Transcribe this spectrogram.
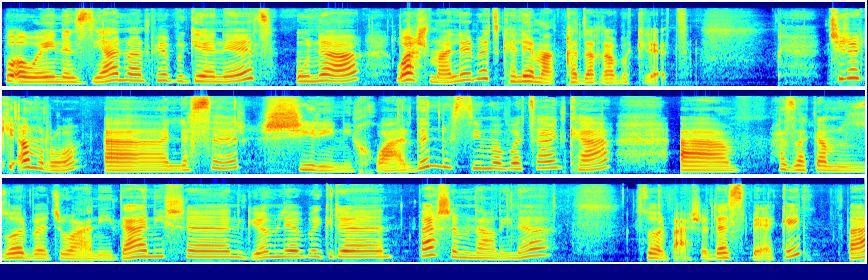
بۆ ئەوەی نە زیانمان پێ بگەێنێت و نا واشمان لێ بێت کە لێمان قەدەغە بکرێت. چیرۆکی ئەمڕۆ لەسەر شیرینی خواردن نووسیمە بۆتان کە حەزەکەم زۆر بە جوانی دانیشن گوێم لێ بگرن باشە مناڵینە زۆر باشە دەست پێەکەین بە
